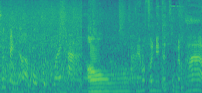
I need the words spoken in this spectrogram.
ซึ่งเป็นเอ่อโคขุนด้วยค่ะ อ๋อ แสดงว่าเขาเน้นทั้งคุณภาพ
